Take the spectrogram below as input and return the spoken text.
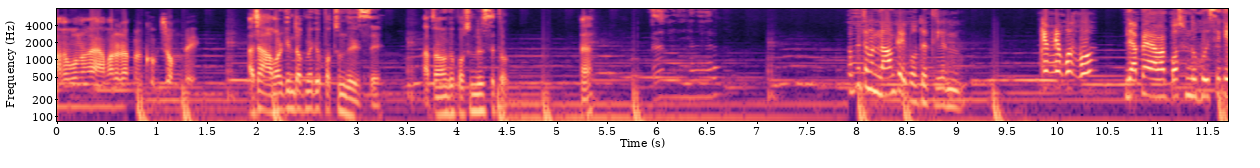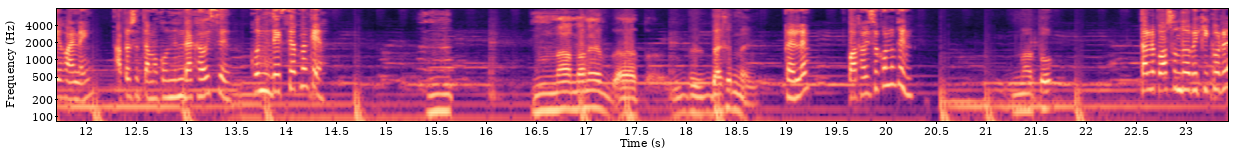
আমার মনে হয় আমার আর আপনার খুব জমবে। আচ্ছা আমার কিন্তু আপনাকে পছন্দ হয়েছে। আপনার আমাকে পছন্দ হয়েছে তো? আপনি তো আমার নামটাই বলতে দিলেন না। কেমনে বুঝব যে আপনার আমার পছন্দ হয়েছে কি হয় নাই? আপনার সাথে আমার কোনদিন দেখা হয়েছে? কোনদিন দেখছি আপনাকে? না মানে দেখেন নাই। তাহলে? কথা হয়েছে কোনোদিন? না তো। তাহলে পছন্দ হবে কি করে?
